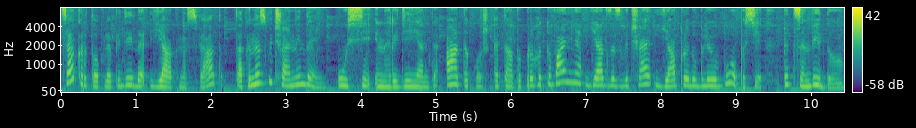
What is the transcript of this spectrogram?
Ця картопля підійде як на свято, так і на звичайний день. Усі інгредієнти, а також етапи приготування, як зазвичай, я продублюю в описі під цим відео.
